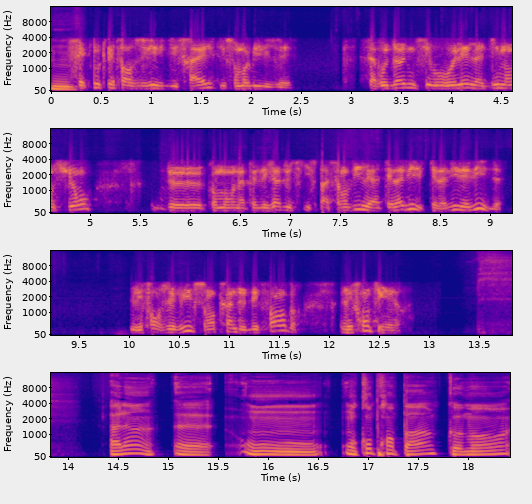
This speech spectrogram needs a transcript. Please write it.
Hmm. C'est toutes les forces vives d'Israël qui sont mobilisées. Ça vous donne, si vous voulez, la dimension de, comment on appelle déjà, de ce qui se passe en ville et à Tel Aviv. Tel Aviv est vide. Les forces vives sont en train de défendre les frontières. Alain, euh, on ne comprend pas comment euh,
